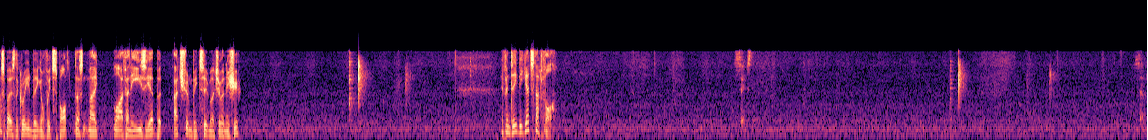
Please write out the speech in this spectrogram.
I suppose the green being off its spot doesn't make life any easier, but that shouldn't be too much of an issue. If indeed he gets that far. 60. Seventy.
